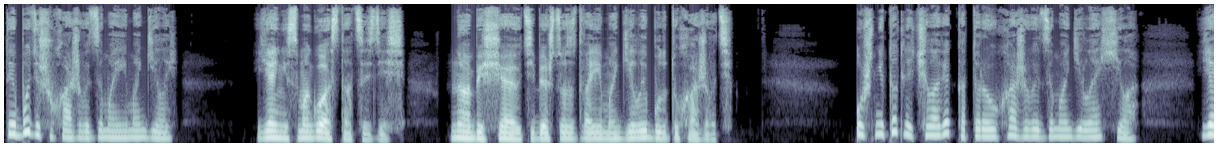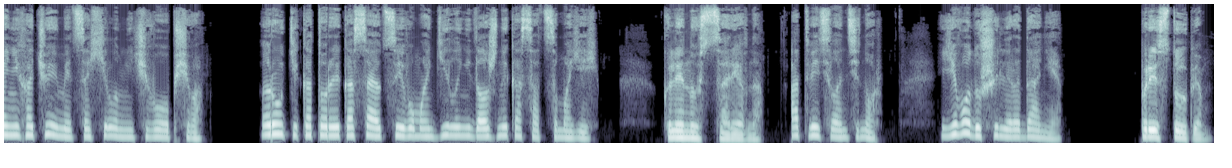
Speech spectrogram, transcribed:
Ты будешь ухаживать за моей могилой?» «Я не смогу остаться здесь, но обещаю тебе, что за твоей могилой будут ухаживать». «Уж не тот ли человек, который ухаживает за могилой Ахила? Я не хочу иметь с Ахиллом ничего общего. Руки, которые касаются его могилы, не должны касаться моей». «Клянусь, царевна», — ответил Антинор. Его душили рыдания. «Приступим»,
